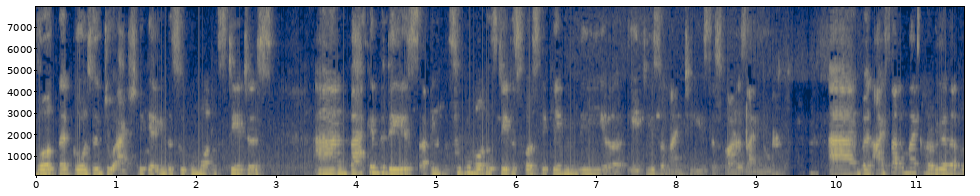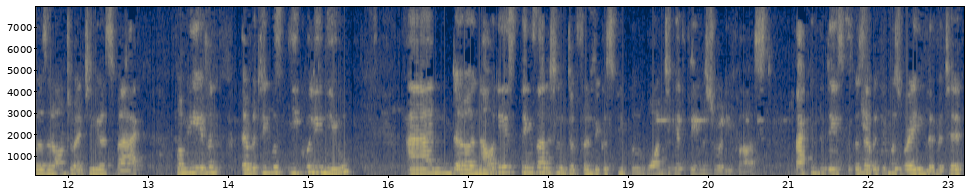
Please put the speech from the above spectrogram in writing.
work that goes into actually getting the supermodel status. And back in the days, I think the supermodel status firstly came in the uh, 80s or 90s, as far as I know. And when I started my career, that was around 20 years back. For me, even everything was equally new. And uh, nowadays, things are a little different because people want to get famous really fast. Back in the days, because everything was very limited,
